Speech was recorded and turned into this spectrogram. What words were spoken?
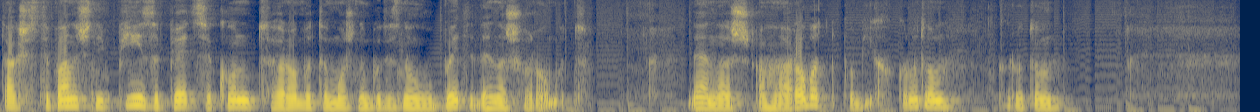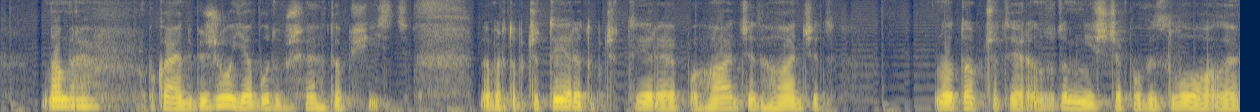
Так, шестипаночний пі за 5 секунд робота можна буде знову вбити. Де наш робот? Де наш. Ага, робот побіг. Круто. Круто. Добре. Поки я добіжу, я буду вже топ-6. Добре, топ-4, топ-4, гаджет, гаджет. Ну, топ-4. Ну тут мені ще повезло, але.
